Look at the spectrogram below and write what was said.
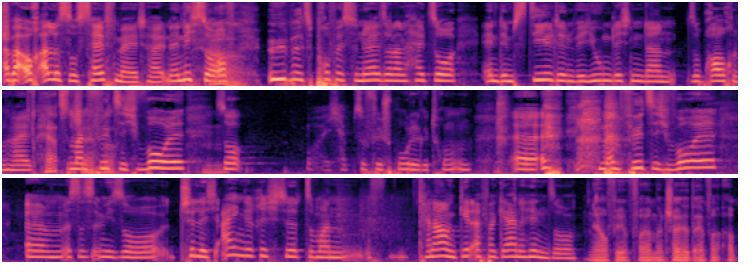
Aber auch alles so self-made halt, ne? Nicht so Ja. auf übelst professionell, sondern halt so in dem Stil, den wir Jugendlichen dann so brauchen halt. herzlich Man einfach. fühlt sich wohl, Mhm. so. Boah, ich habe zu viel Sprudel getrunken. äh, man fühlt sich wohl. Ähm, es ist irgendwie so chillig eingerichtet, so man, keine Ahnung, geht einfach gerne hin, so. Ja, auf jeden Fall. Man schaltet einfach ab.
